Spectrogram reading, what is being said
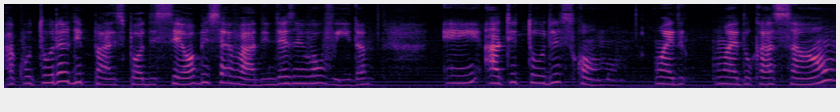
a cultura de paz pode ser observada e desenvolvida em atitudes como uma educação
